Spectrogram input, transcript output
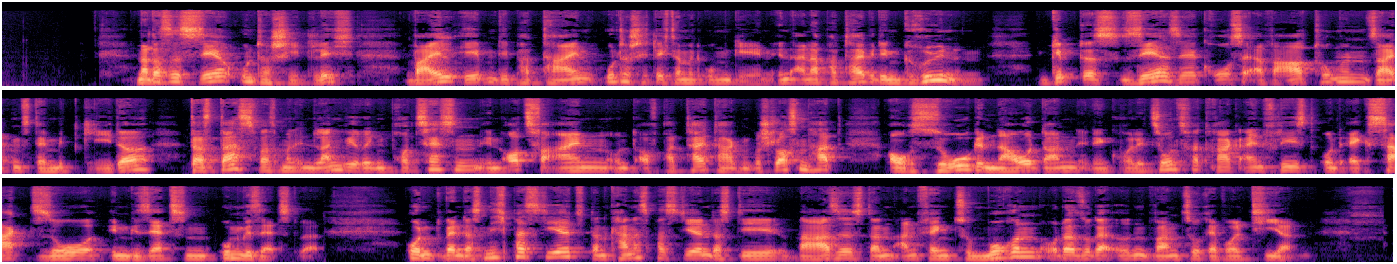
Na, das ist sehr unterschiedlich, weil eben die Parteien unterschiedlich damit umgehen. In einer Partei wie den Grünen gibt es sehr, sehr große Erwartungen seitens der Mitglieder, dass das, was man in langwierigen Prozessen, in Ortsvereinen und auf Parteitagen beschlossen hat, auch so genau dann in den Koalitionsvertrag einfließt und exakt so in Gesetzen umgesetzt wird. Und wenn das nicht passiert, dann kann es passieren, dass die Basis dann anfängt zu murren oder sogar irgendwann zu revoltieren.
